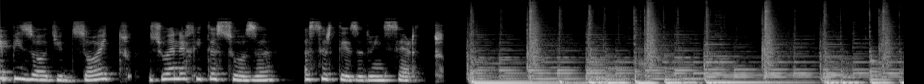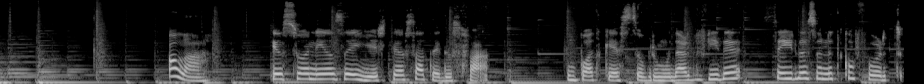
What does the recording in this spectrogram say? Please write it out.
Episódio 18 Joana Rita Souza A certeza do incerto. Olá, eu sou a Neuza e este é o Saltei do Sofá, um podcast sobre mudar de vida, sair da zona de conforto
